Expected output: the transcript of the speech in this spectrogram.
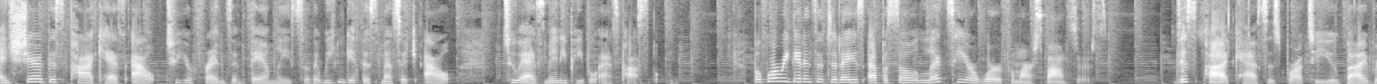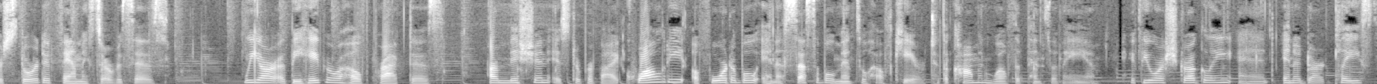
and share this podcast out to your friends and family so that we can get this message out to as many people as possible. Before we get into today's episode, let's hear a word from our sponsors. This podcast is brought to you by Restorative Family Services. We are a behavioral health practice. Our mission is to provide quality, affordable, and accessible mental health care to the Commonwealth of Pennsylvania. If you are struggling and in a dark place,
